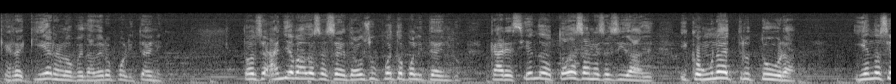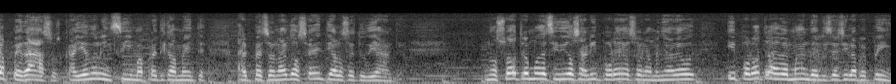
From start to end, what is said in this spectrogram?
que requieren los verdaderos politécnicos. Entonces han llevado ese centro a un supuesto politécnico careciendo de todas esas necesidades y con una estructura yéndose a pedazos, cayéndole encima prácticamente al personal docente y a los estudiantes. Nosotros hemos decidido salir por eso en la mañana de hoy y por otras demandas del Liceo La Pepín,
